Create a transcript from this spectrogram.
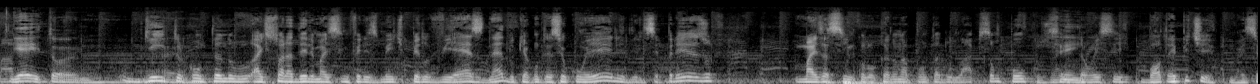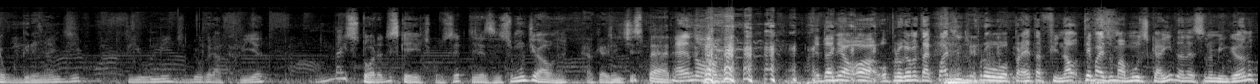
a- Gator. o Gator contando a história dele, mas infelizmente pelo viés, né, do que aconteceu com ele, dele ser preso. Mas assim, colocando na ponta do lápis, são poucos, né? Sim. Então esse, volto a repetir, vai ser o grande filme de biografia da história do skate, com certeza. Isso mundial, né? É o que a gente espera. É nova. É, Daniel, ó, o programa tá quase indo pro, pra reta final. Tem mais uma música ainda, né? Se não me engano.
